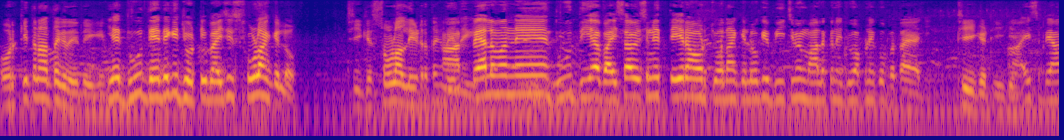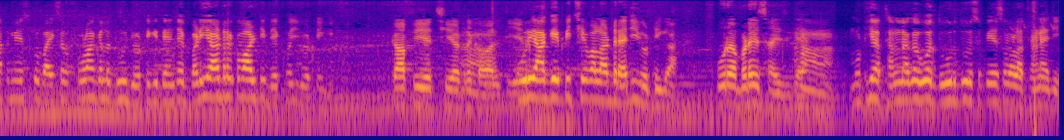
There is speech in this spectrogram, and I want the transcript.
और कितना तक दे देगी? ये दूध दे देगी जोटी भाई जी सोलह किलो। ठीक है सोलह लीटर तक दे हाँ देगी। पहलवान ने दूध दिया भाई साहब इसने तेरह और चौदह किलो के बीच में मालिक ने जो अपने को बताया जी। ठीक है ठीक है। हाँ इस ब्यात में इसको भाई साहब सोलह किलो दूध जोटी की देना चाहिए। बड़ी आर्डर क्वालिटी देखो जी जोटी की। काफ़ी अच्छी ऑर्डर क्वालिटी है। पूरी आगे पीछे वाला आर्डर है जी जोटी का। पूरा बड़े साइज़ का हाँ। मुठिया थन लगा हुआ दूर दूर स्पेस वाला थन है जी।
